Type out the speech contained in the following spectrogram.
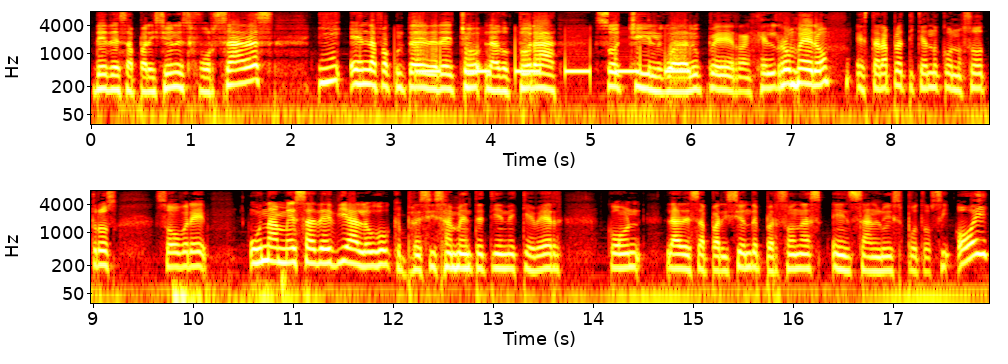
de Desapariciones Forzadas y en la Facultad de Derecho la doctora Xochil Guadalupe Rangel Romero estará platicando con nosotros sobre una mesa de diálogo que precisamente tiene que ver con la desaparición de personas en San Luis Potosí. Hoy,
